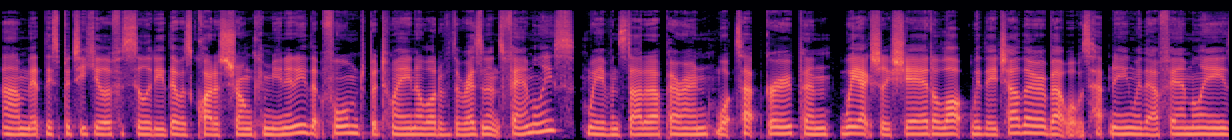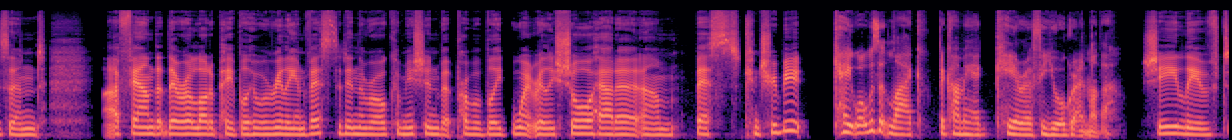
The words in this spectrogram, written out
Um, at this particular facility, there was quite a strong community that formed between a lot of the residents' families. We even started up our own WhatsApp group and we actually shared a lot with each other about what was happening with our families. And I found that there were a lot of people who were really invested in the Royal Commission but probably weren't really sure how to um, best contribute. Kate, what was it like becoming a carer for your grandmother? She lived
